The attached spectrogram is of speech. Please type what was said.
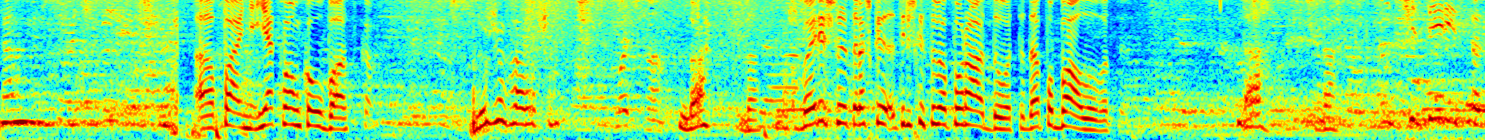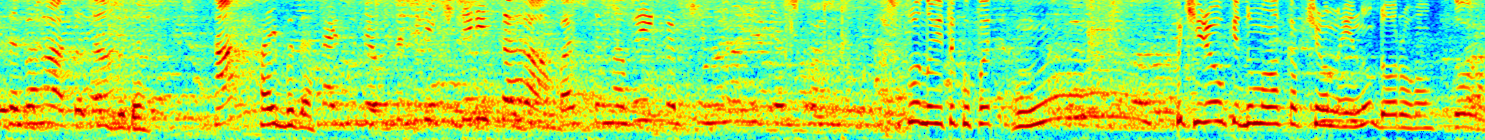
Там кусочок. А, пані, як вам ковбаска? Дуже хороша. Смачна. Да, да, смачна. Вирішили трошки трішки себе порадувати, да, побалувати. Да, да. Тут 400 це багато, так? Буде. Га? Хай буде. Хай буде вже дивіться, 400 грам. Бачите, вона викопчена, вона не тяжка. Що плануєте купити? Печерьовки думала копченої, ну дорого. Дорого.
